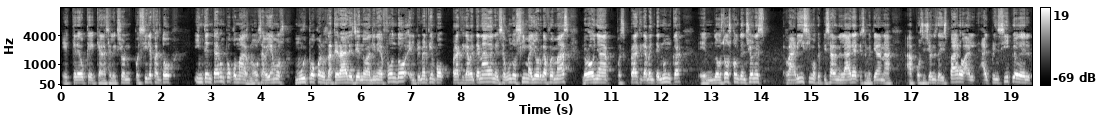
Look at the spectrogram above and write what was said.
eh, creo que, a la selección pues sí le faltó intentar un poco más, ¿no? Sabíamos muy poco a los laterales yendo a la línea de fondo. El primer tiempo prácticamente nada, en el segundo sí Mayorga fue más, Loroña pues prácticamente nunca. En los dos contenciones rarísimo que pisaran el área, que se metieran a, posiciones de disparo. Al, principio del,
